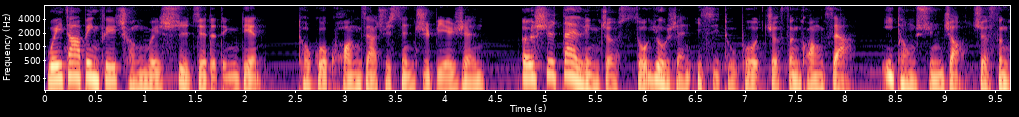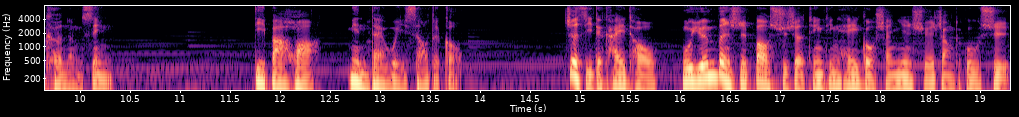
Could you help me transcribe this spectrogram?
伟大并非成为世界的顶点，透过框架去限制别人，而是带领着所有人一起突破这份框架，一同寻找这份可能性。第八话，面带微笑的狗。这集的开头，我原本是抱持着听听黑狗山彦学长的故事，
